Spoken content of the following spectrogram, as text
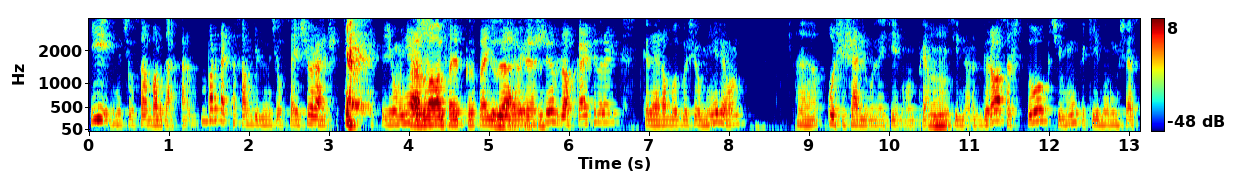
И начался бардак. А бардак на самом деле начался еще раньше. И у С меня развалом Советского Союза. да, у меня шеф, зав кафедрой, когда я работал еще в универе, он э, очень шарил в этой теме. Он прям Мгм. сильно разбирался, что, к чему, какие нормы сейчас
